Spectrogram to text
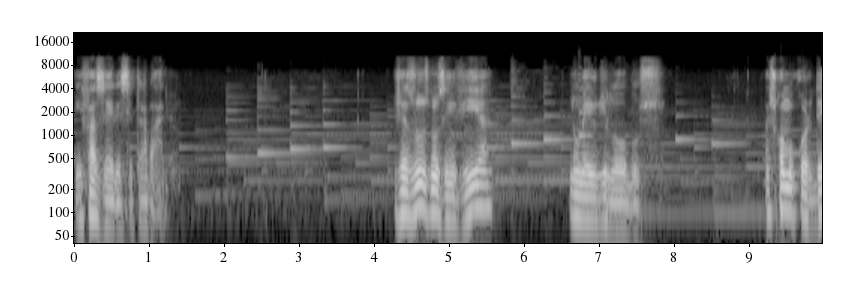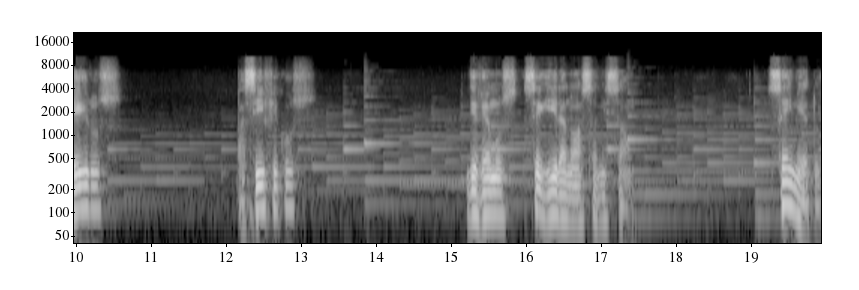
em fazer esse trabalho. Jesus nos envia no meio de lobos, mas como cordeiros pacíficos, devemos seguir a nossa missão, sem medo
